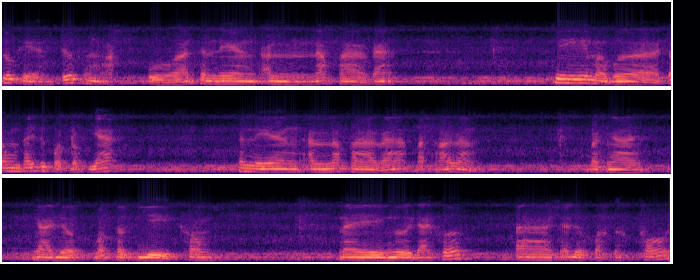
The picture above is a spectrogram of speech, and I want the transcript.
xuất hiện trước mặt của thanh niên anh Napha Rá khi mà vừa trông thấy đức phật độc giác, thanh niên anh Napha Rá bạch hỏi rằng, bạch ngài ngài được vật thực gì không? Này người đại phước, ta sẽ được vật thực thối.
